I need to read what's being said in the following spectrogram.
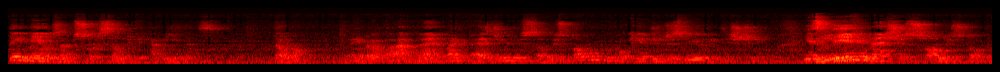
tem menos absorção de vitaminas? Então, ó, lembra lá, né? Bypass, diminuição do estômago, um pouquinho de desvio do intestino. Sleeve mexe só no estômago.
